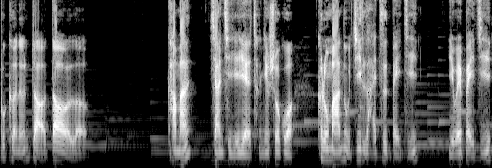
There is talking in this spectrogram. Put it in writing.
不可能找到了。卡门想起爷爷曾经说过，克鲁马努鸡来自北极，以为北极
